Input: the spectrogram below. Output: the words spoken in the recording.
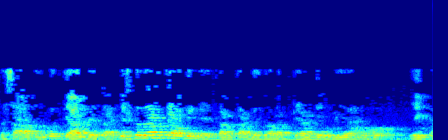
तो साधन को त्याग देता है। किसके द्वारा त्याग देते कर्ता के द्वारा त्यागे हुए हैं वो एक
